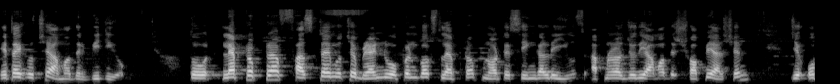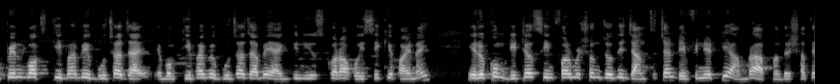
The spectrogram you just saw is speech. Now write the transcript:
এটাই হচ্ছে আমাদের ভিডিও তো ল্যাপটপটা ফার্স্ট টাইম হচ্ছে brand new open box laptop not a single use আপনারা যদি আমাদের শপে আসেন যে ওপেন বক্স কীভাবে বোঝা যায় এবং কীভাবে বোঝা যাবে একদিন ইউজ করা হয়েছে কি হয় নাই, এরকম ডিটেলস ইনফরমেশন যদি জানতে চান ডেফিনেটলি আমরা আপনাদের সাথে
